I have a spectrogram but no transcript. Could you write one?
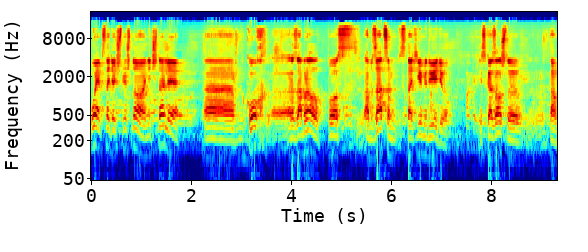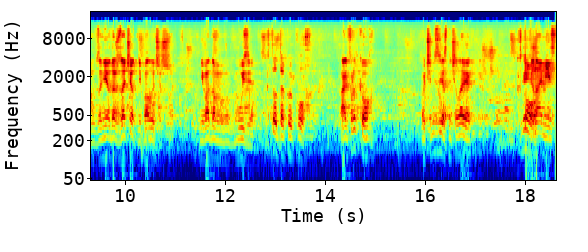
Ой, а, кстати, очень смешно. Не читали? Э, Кох э, разобрал по абзацам статью Медведева и сказал, что там за нее даже зачет не получишь ни в одном вузе. Кто такой Кох? Альфред Кох. Очень известный человек. Экономист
